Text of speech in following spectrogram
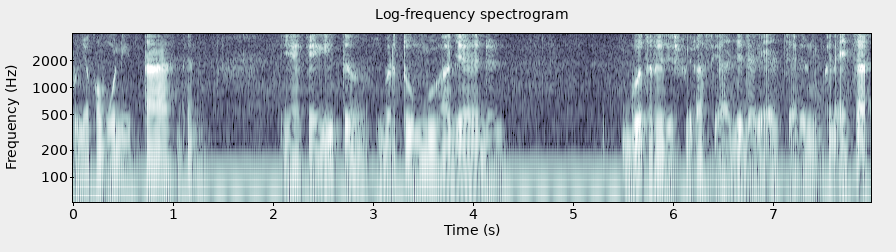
punya komunitas dan ya kayak gitu bertumbuh aja dan gue terinspirasi aja dari Eca dan mungkin Eca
